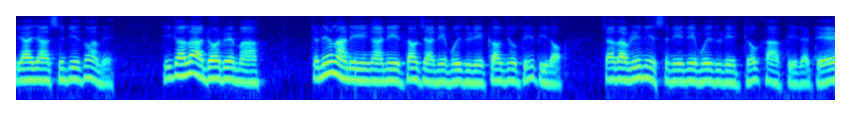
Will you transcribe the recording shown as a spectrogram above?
အရာရာဆင်ပြေသွားမယ်။ဒီကာလအတော်တွင်မှာတနင်္လာနေ့ငါနေ့သောကြာနေ့မွေးသူတွေကောင်းကျိုးပေးပြီးတော့ ဇာတာပတိနေ့စနေနေ့မွေးသူတွေဒုက္ခပေးတတ်တယ်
